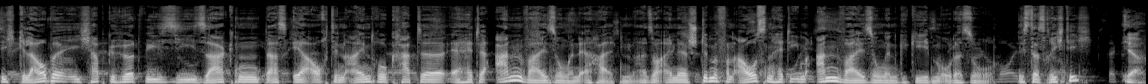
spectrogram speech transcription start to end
Ich glaube, ich habe gehört, wie Sie sagten, dass er auch den Eindruck hatte, er hätte Anweisungen erhalten. Also eine Stimme von außen hätte ihm Anweisungen gegeben oder so. Ist das richtig? Ja.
